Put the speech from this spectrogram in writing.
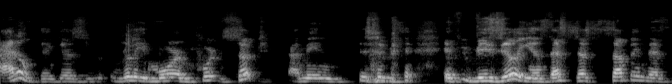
I don't think there's really more important subject. I mean, if resilience, that's just something that's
